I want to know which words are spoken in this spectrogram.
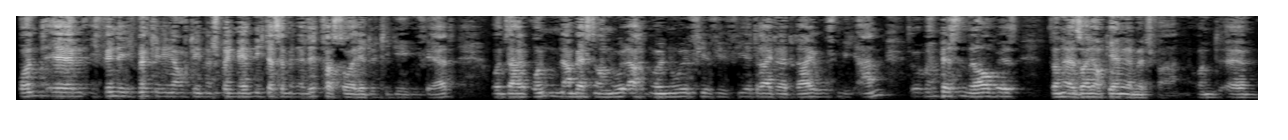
Und äh, ich finde, ich möchte den auch dementsprechend mehr, nicht, dass er mit einer Litfaßsäule durch die Gegend fährt und sagt, unten am besten noch 0800 444 333, ruf mich an, so am besten drauf ist, sondern er soll ja auch gerne damit fahren. Und ähm,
